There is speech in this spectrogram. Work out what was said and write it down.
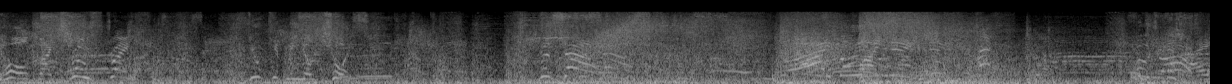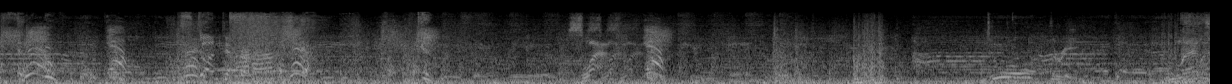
Behold my true strength! You give me no choice! Resound! Ride the lightning! Move your arm! Yeah. Stun dipper! Slap! Yeah. Duel 3. Let's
